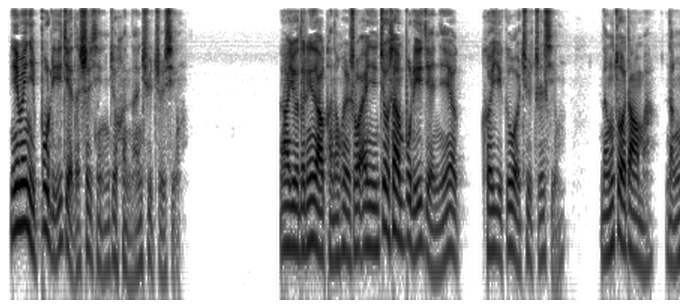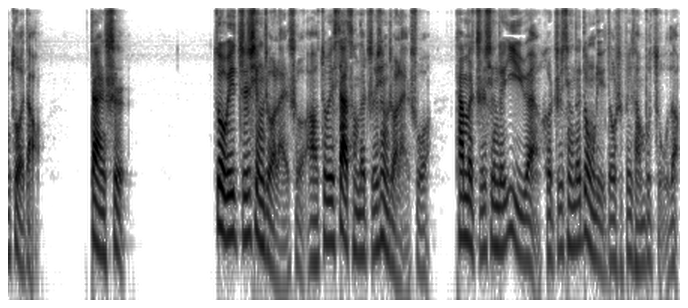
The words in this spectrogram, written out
因为你不理解的事情，就很难去执行。啊，有的领导可能会说：“哎，你就算不理解，你也可以给我去执行，能做到吗？能做到。但是，作为执行者来说，啊，作为下层的执行者来说，他们执行的意愿和执行的动力都是非常不足的。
